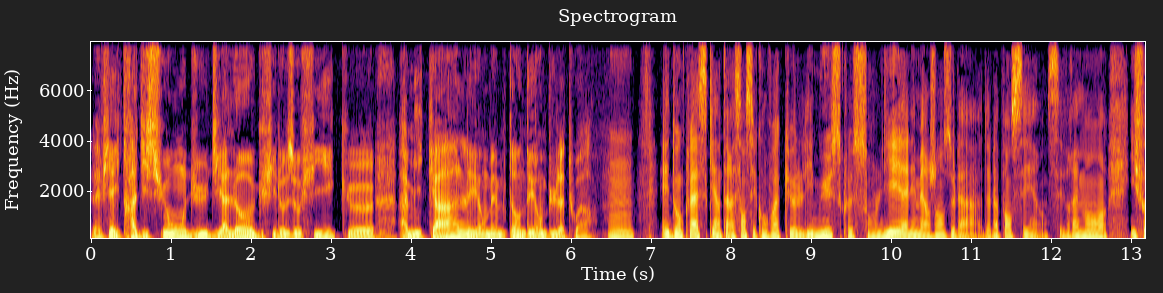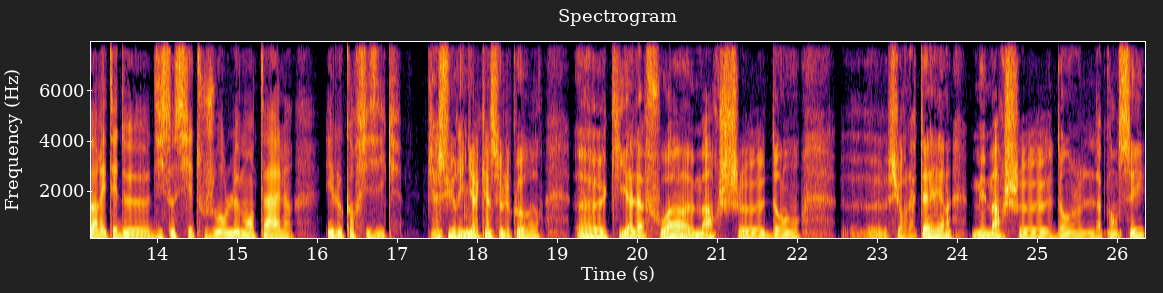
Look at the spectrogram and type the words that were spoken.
la vieille tradition du dialogue philosophique, euh, amical et en même temps déambulatoire. Hmm. Et donc là, ce qui est intéressant, c'est qu'on voit que les muscles sont liés à l'émergence de la, de la pensée. hein. C'est vraiment... Il faut arrêter de dissocier toujours le mental et le corps physique. Bien sûr, il n'y a qu'un seul corps euh, qui à la fois marche euh, dans, euh, sur la terre, mais marche dans la pensée.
